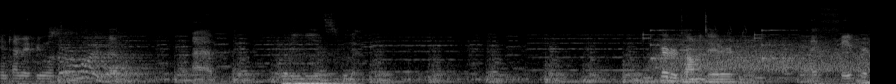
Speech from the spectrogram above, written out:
he wants to. Same time if he wants to. No. Uh, what he needs, you know. Favorite commentator. My favorite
